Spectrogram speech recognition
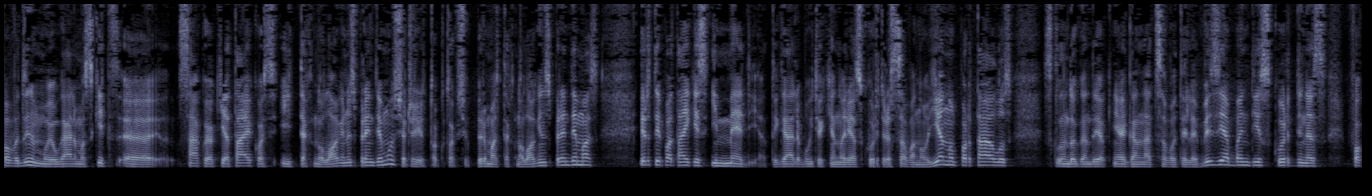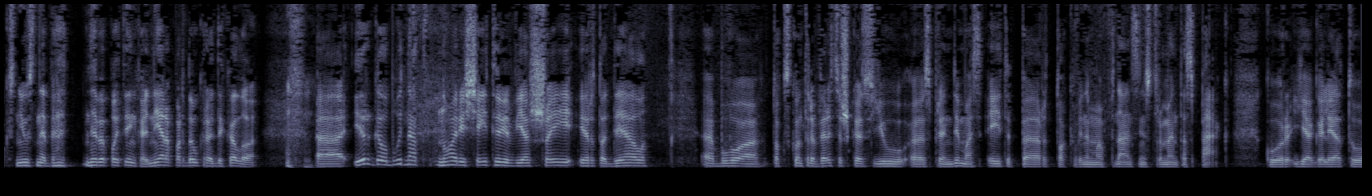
pavadinimu jau galima sakyti, e, sako, jog jie taikos į technologinius sprendimus, čia toks, toks jau pirmas technologinis sprendimas, ir taip pat taikys į mediją. Tai gali būti, jog jie norės kurti ir savo naujienų portalus, sklando gandai, jog jie gal net savo televiziją bandys kurti, nes Fox News nebe, nebepatinka, nėra per daug radikalu. Ir galbūt net nori išeiti viešai ir todėl buvo toks kontroversiškas jų e, sprendimas eiti per tokį vadinamą finansinį instrumentą SPAC, kur jie galėtų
